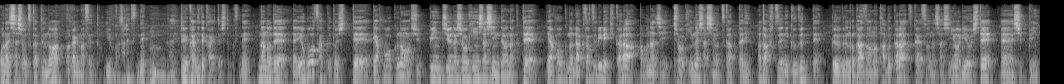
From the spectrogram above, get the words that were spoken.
同じ写真を使ってるのは分かりませんということですね、うん、はい、という感じで回答してますね。なので予防策としてヤフオクの出品中の商品写真ではなくてヤフオクの落札履歴から同じ商品の写真を使ったりあとは普通にググって Google の画像のタブから使えそうな写真を利用して、えー、出品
